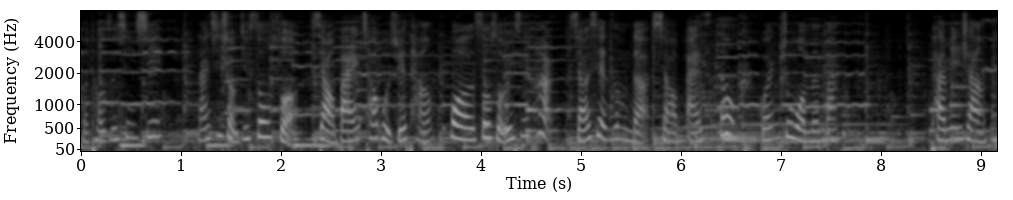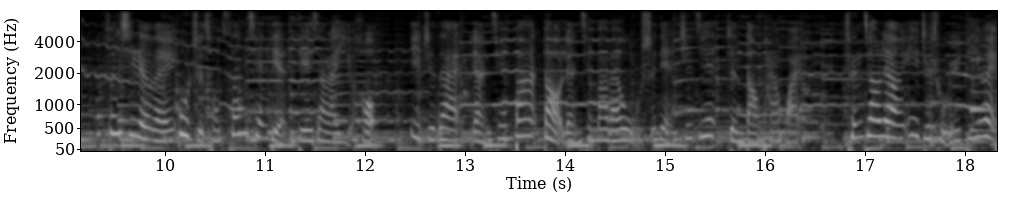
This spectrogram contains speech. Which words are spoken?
和投资信息，拿起手机搜索“小白炒股学堂”或搜索微信号小写字母的小白 stock，关注我们吧。盘面上，分析认为，沪指从三千点跌下来以后，一直在两千八到两千八百五十点之间震荡徘徊，成交量一直处于低位，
